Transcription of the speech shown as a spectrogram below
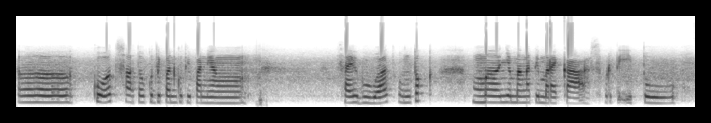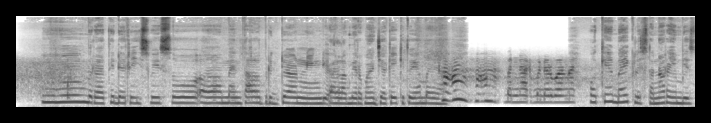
uh, quotes atau kutipan-kutipan yang saya buat untuk menyemangati mereka seperti itu. Hmm, berarti dari isu-isu uh, mental breakdown yang dialami remaja kayak gitu ya mbak ya? Benar, benar banget. Oke, baik listener yang bis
